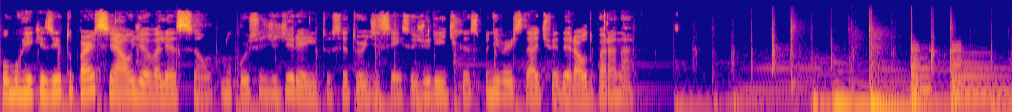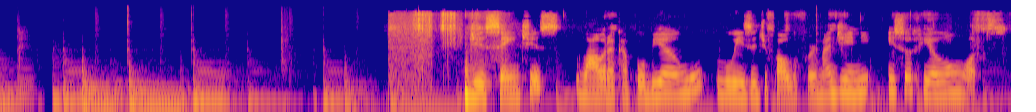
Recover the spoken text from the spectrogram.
como requisito parcial de avaliação no curso de Direito, setor de Ciências Jurídicas, Universidade Federal do Paraná. Discentes, Laura Capobiango, Luísa de Paulo Formadini e Sofia Lonlotes.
